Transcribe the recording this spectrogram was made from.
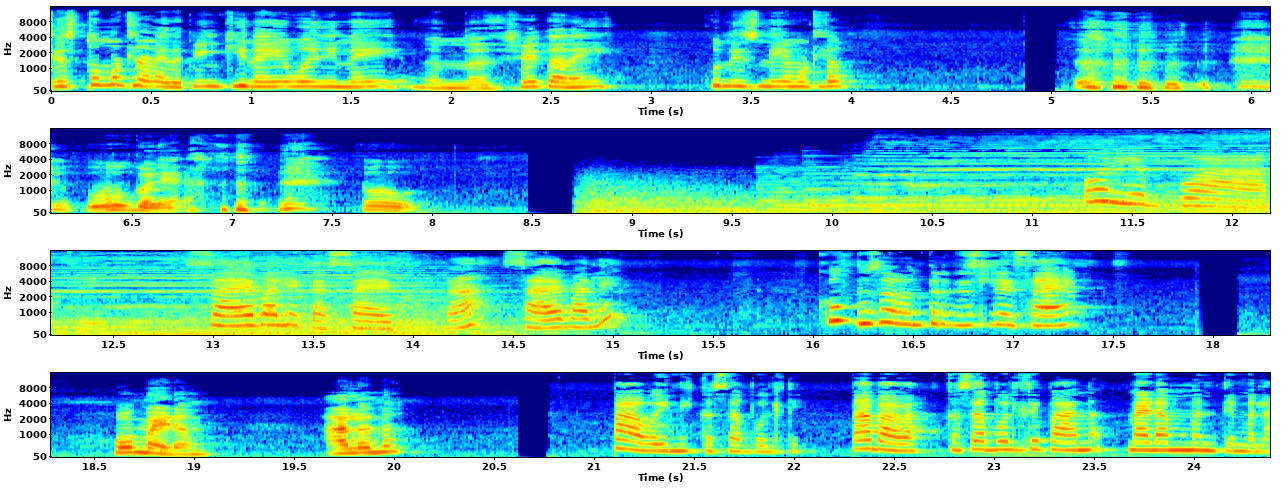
तेच तर म्हटलं नाही पिंकी नाही वहिनी नाही श्वेता नाही. कुणीच नाही म्हटलं. हो गड्या हो अरे बापरे साहेब आले का साहेब हा साहेब आले खूप दिवसानंतर दिसले साहेब हो मॅडम आलो ना पा वहिनी कसा बोलते पा बाबा कसा बोलते पहा ना मॅडम म्हणते मला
